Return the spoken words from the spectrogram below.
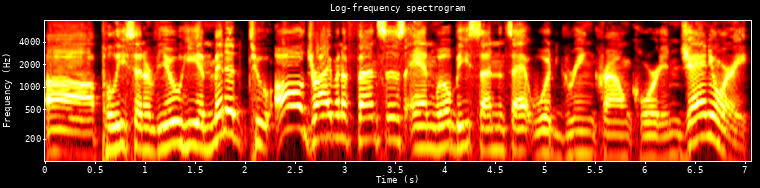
uh, police interview, he admitted to all driving offenses and will be sentenced at Wood Green Crown Court in January.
